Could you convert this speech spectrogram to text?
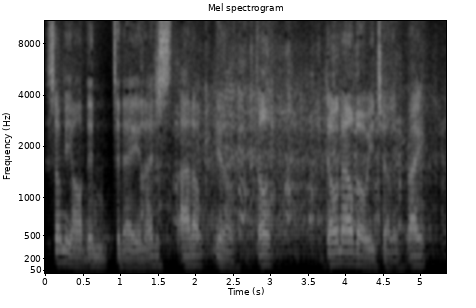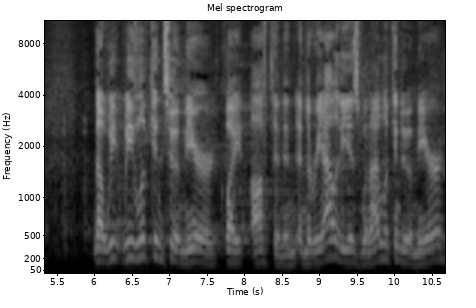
Some of y'all didn't today, and I just, I don't, you know, don't, don't elbow each other, right? No, we, we look into a mirror quite often, and, and the reality is when I look into a mirror,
